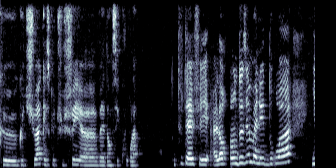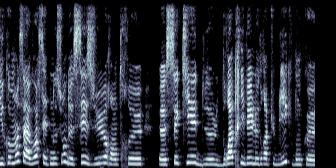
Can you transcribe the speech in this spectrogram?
que, tu as, qu'est-ce que tu fais euh, ben, dans ces cours-là? Tout à fait. Alors en deuxième année de droit, il commence à avoir cette notion de césure entre euh, ce qui est de droit privé et le droit public, donc euh,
